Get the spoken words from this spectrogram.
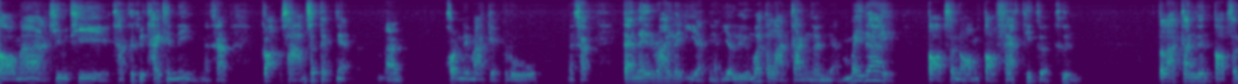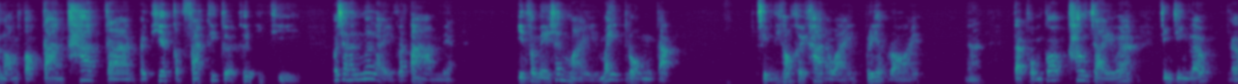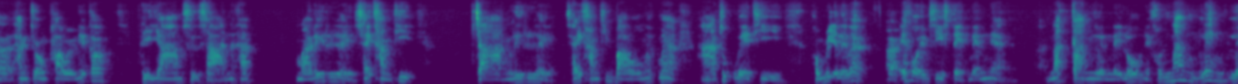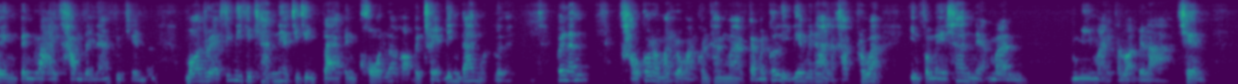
ต่อมา QT ครับก็คือ tightening นะครับ ก็สาม step เนี่ย คนใน market รู้นะครับ แต่ในรายละเอียดเนี่ยอย่าลืมว่าตลาดการเงินเนี่ยไม่ได้ตอบสนองต่อ fact ที่เกิดขึ้น ตลาดการเงินตอบสนองต่อการคาดการณ์ไปเทียบกับ fact ที่เกิดขึ้นอีกที เพราะฉะนั้นเมื่อไหร่ก็ตามเนี่ย information ใหม่ไม่ตรงกับสิ่งที่เขาเคยคาดเอาไว้เรียบร้อยนะแต่ผมก็เข้าใจว่าจริง ๆ แล้วทางโจมพาวเวลเนี่ยก็พยายามสื่อสารนะครับ มาเรื่อยๆ ใช้คำที่จางเรื่อยๆ ใช้คำที่เบามากๆ หาทุกเวที ผมเรียนเลยว่า FOMC statement เนี่ยนักการเงินในโลกเนี่ยเขานั่งเล่งเล็งเป็นรายคำเลยนะคุณเคน moderate significant เนี่ยจริงๆ แปลเป็นโค้ดแล้วก็ไปเทรดดิ้งได้หมดเลย เพราะนั้นเขาก็ระมัดระวังค่อนข้างมาก แต่มันก็หลีกเลี่ยงไม่ได้แหละครับ เพราะว่า information เนี่ยมันมีใหม่ตลอดเวลา เช่น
